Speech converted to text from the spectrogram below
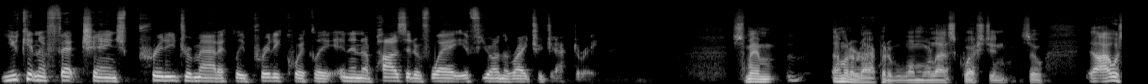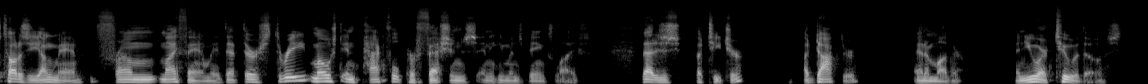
you can affect change pretty dramatically, pretty quickly, and in a positive way if you're on the right trajectory. So, ma'am, I'm going to wrap it up with one more last question. So, I was taught as a young man from my family that there's three most impactful professions in a human being's life. That is a teacher, a doctor, and a mother. And you are two of those.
